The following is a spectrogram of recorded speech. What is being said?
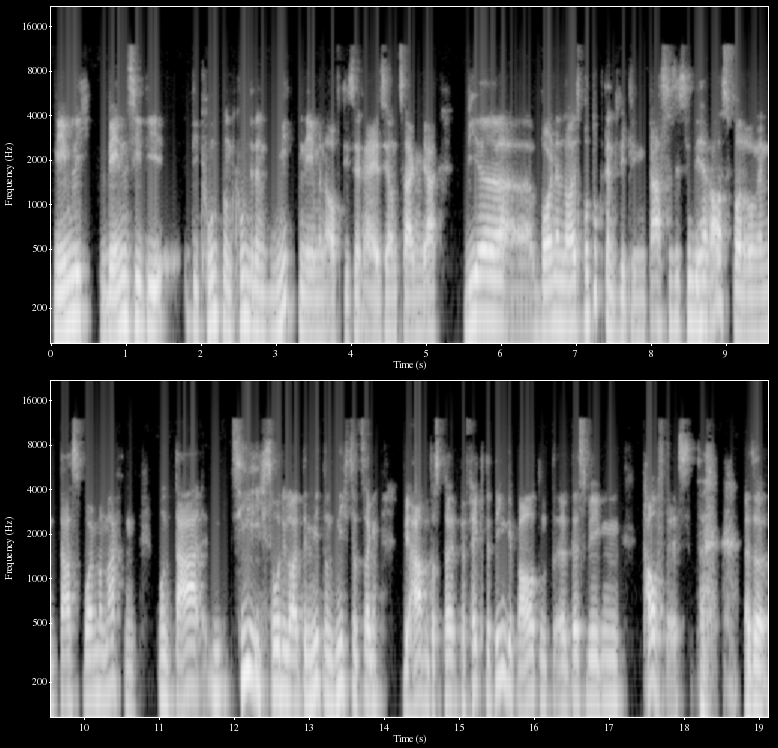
Nämlich, wenn sie die die Kunden und Kundinnen mitnehmen auf diese Reise und sagen, ja, wir äh, wollen ein neues Produkt entwickeln. Das sind die Herausforderungen. Das wollen wir machen. Und da ziehe ich so die Leute mit und nicht sozusagen, wir haben das perfekte Ding gebaut und äh, deswegen kauft es. Also,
